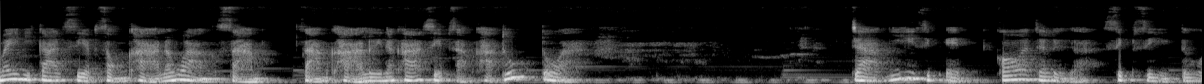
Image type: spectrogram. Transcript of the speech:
ไม่มีการเสียบสองขาระหว่างสามสามขาเลยนะคะ เสียบสามขาทุกตัว จาก 21 ก็จะเหลือ 14 ตัว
